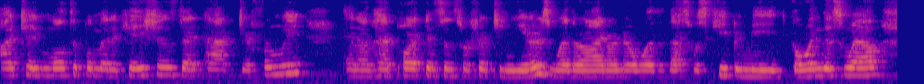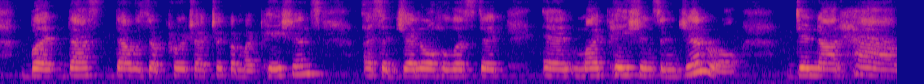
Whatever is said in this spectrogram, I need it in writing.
I take multiple medications that act differently and I've had Parkinson's for 15 years. Whether I don't know whether that's what's keeping me going this well, but that's that was the approach I took on my patients as a general holistic, and my patients in general did not have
